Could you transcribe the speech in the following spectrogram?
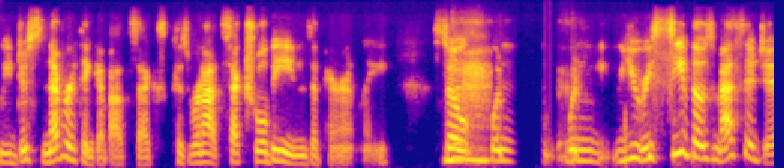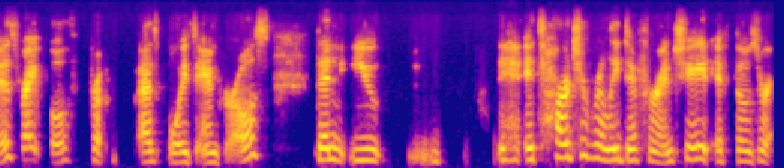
we just never think about sex because we're not sexual beings apparently so when when you receive those messages right both as boys and girls then you it's hard to really differentiate if those are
